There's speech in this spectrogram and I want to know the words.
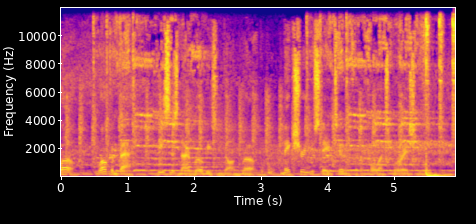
Hello, welcome back. This is Nairobi's Ngong Road. Make sure you stay tuned for the full exploration.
